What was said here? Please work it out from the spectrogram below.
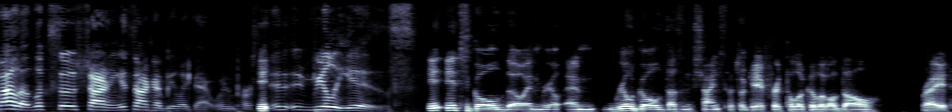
"Wow, that looks so shiny." It's not going to be like that in person. It- It, it really is. It, it's gold though, and real and real gold doesn't shine, so it's okay for it to look a little dull, right?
